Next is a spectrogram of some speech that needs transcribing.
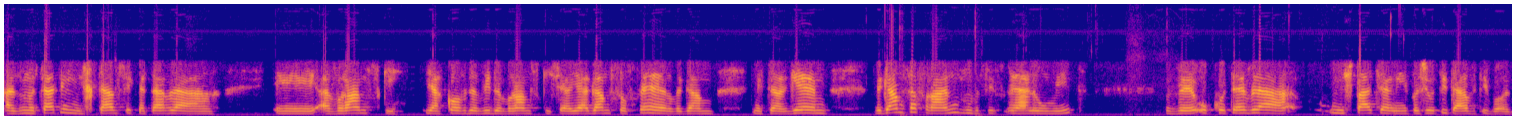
אז מצאתי מכתב שכתב לה אה, אברמסקי, יעקב דוד אברמסקי, שהיה גם סופר וגם מתרגם וגם ספרן בספרייה הלאומית, והוא כותב לה משפט שאני פשוט התאהבתי בו, אז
